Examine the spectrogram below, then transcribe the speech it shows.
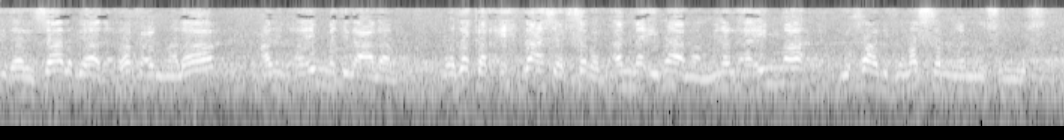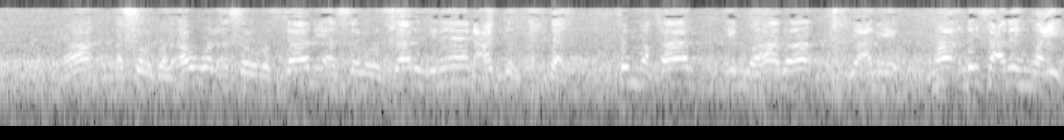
كذا رسالة بهذا رفع الملام عن الأئمة الأعلام. وذكر 11 سبب أن إماما من الأئمة يخالف نصا من النصوص. ها؟ السبب الأول السبب الثاني السبب الثالث إلين عدد 11 ثم قال انه هذا يعني ما ليس عليهم وعيد.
